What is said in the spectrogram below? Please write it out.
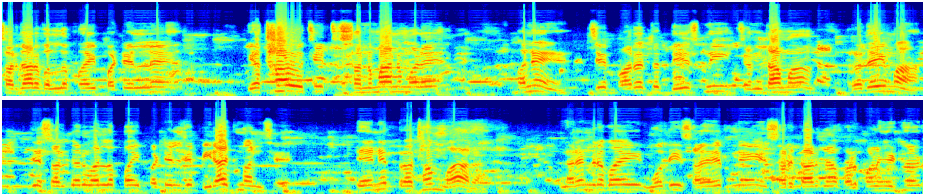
સરદાર વલ્લભભાઈ પટેલને યથાયોચિત સન્માન મળે અને જે ભારત દેશની જનતામાં, હૃદયમાં જે સરદાર વલ્લભભાઈ પટેલ જે બિરાજમાન છે, તેને પ્રથમવાર નરેન્દ્રભાઈ મોદી સાહેબની સરકારના વડપણ હેઠળ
